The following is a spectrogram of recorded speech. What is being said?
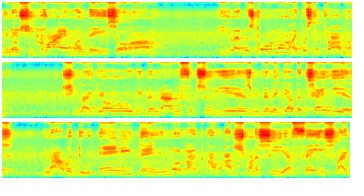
you know, she crying one day. So um, he like, what's going on? Like, what's the problem? She like, yo, we've been married for two years. We've been together 10 years you know, I would do anything, you know, like I, I just want to see your face. Like,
